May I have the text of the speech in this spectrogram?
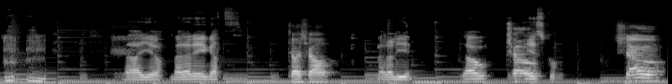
Dai, io. Bella ragazzi. Ciao ciao. Bella lì. Ciao. Ciao. Esco. Ciao!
